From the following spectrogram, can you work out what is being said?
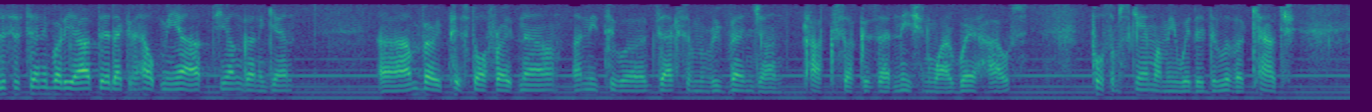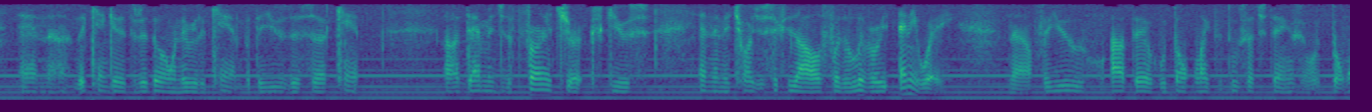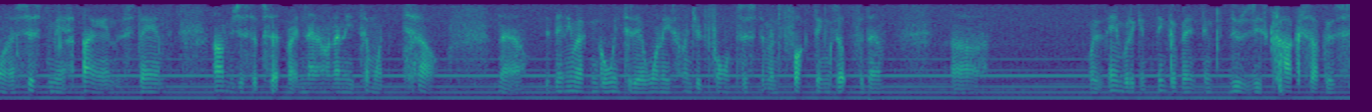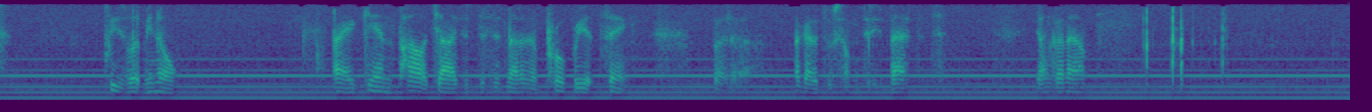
this is to anybody out there that can help me out. It's Young Gun again. Uh, I'm very pissed off right now. I need to uh, exact some revenge on cocksuckers at Nationwide Warehouse. Pull some scam on me where they deliver a couch and uh, they can't get it to the door when they really can, but they use this uh, can't uh, damage the furniture excuse, and then they charge you $60 for delivery anyway. Now, for you out there who don't like to do such things or don't want to assist me, I understand. I'm just upset right now, and I need someone to tell. Now, if anyone can go into their 1-800 phone system and fuck things up for them, uh, or if anybody can think of anything to do to these cocksuckers, please let me know. I again apologize if this is not an appropriate thing, but uh, I gotta do something to these bastards. Young Gun out.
